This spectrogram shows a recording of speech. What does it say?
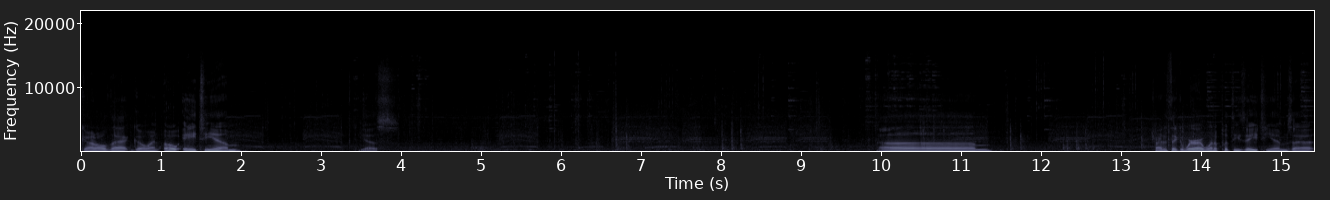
Got all that going. Oh, ATM. Yes. Um, trying to think of where I want to put these ATMs at.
